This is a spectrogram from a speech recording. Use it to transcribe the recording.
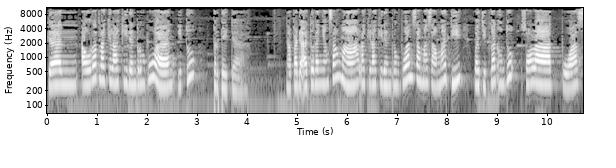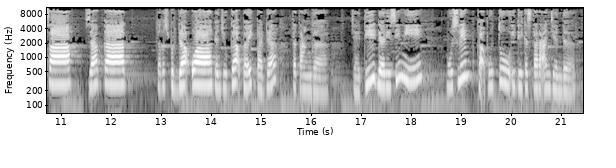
Dan aurat laki-laki dan perempuan itu berbeda. Nah, pada aturan yang sama, laki-laki dan perempuan sama-sama diwajibkan untuk sholat, puasa, zakat, terus berdakwah, dan juga baik pada tetangga. Jadi, dari sini, Muslim gak butuh ide kesetaraan gender.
